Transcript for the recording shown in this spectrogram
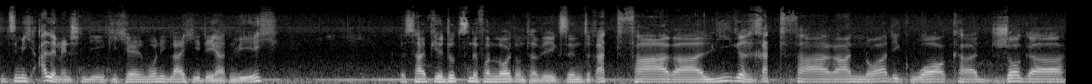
So ziemlich alle Menschen, die in Kichellen wohnen, die gleiche Idee hatten wie ich. Weshalb hier Dutzende von Leuten unterwegs sind. Radfahrer, Liegeradfahrer, Nordic Walker, Jogger,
